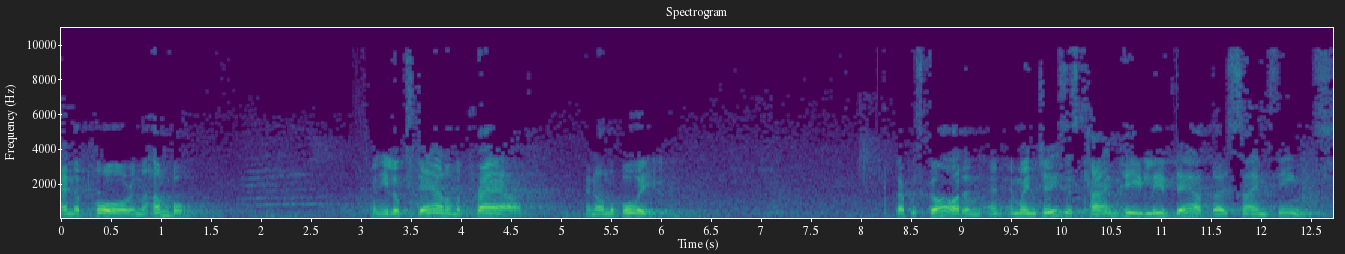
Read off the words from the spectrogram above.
and the poor and the humble. And He looks down on the proud and on the bully. That was God, and, and, and when Jesus came, He lived out those same things.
